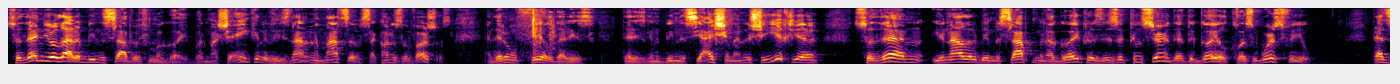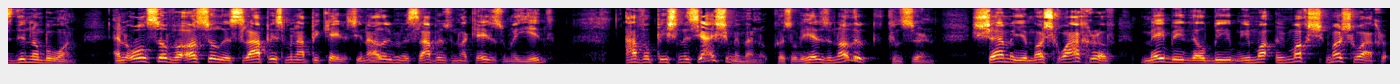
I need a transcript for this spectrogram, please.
So then you're allowed to be nisrapim from a goy. But masha'inkin, if he's not in a matzah of sakonis and and they don't feel that he's that he's going to be nisyashim and a sheyichya, so then you're not allowed to be misrapim from a goy because there's a concern that the goy will cause worse for you. That's din number one. And also va'asul israpis menapiketis. You're not allowed to be misrapis menapiketis from a yid. Because over here is another concern. Shema yemoshchu Maybe there'll be yemoshchu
